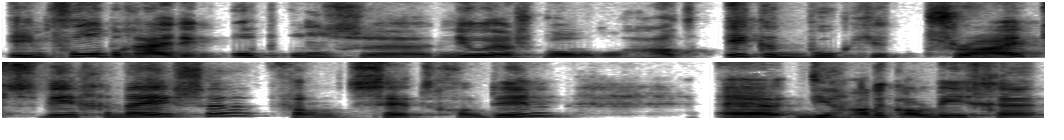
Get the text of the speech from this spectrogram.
in voorbereiding op onze nieuwjaarsborrel. had ik het boekje Tribes weer gelezen. van Seth Godin. Die had ik al liggen.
